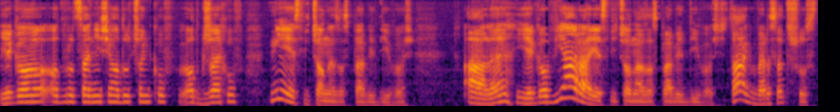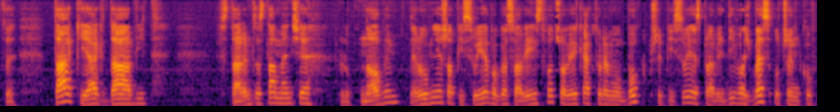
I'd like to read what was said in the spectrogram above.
Jego odwrócenie się od uczynków, od grzechów nie jest liczone za sprawiedliwość, ale jego wiara jest liczona za sprawiedliwość. Tak, werset szósty. Tak jak Dawid w Starym Testamencie lub Nowym również opisuje błogosławieństwo człowieka, któremu Bóg przypisuje sprawiedliwość bez uczynków,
